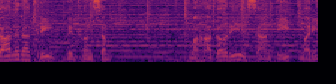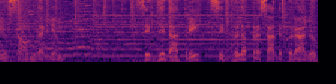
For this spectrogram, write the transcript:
కాలరాత్రి విధ్వంసం మహాగౌరి శాంతి మరియు సౌందర్యం। సిద్ధిదాత్రి సిద్ధుల ప్రసాదకురాలు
